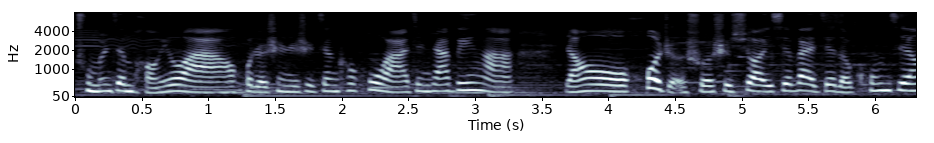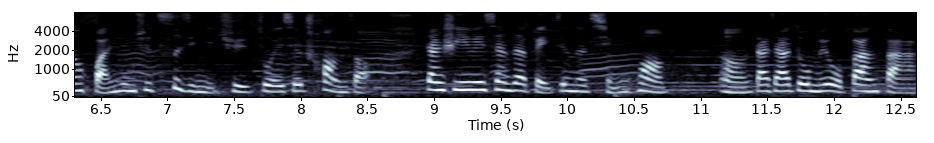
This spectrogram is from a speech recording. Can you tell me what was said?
出门见朋友啊，或者甚至是见客户啊、见嘉宾啊，然后或者说是需要一些外界的空间环境去刺激你去做一些创造。但是因为现在北京的情况。嗯，大家都没有办法。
